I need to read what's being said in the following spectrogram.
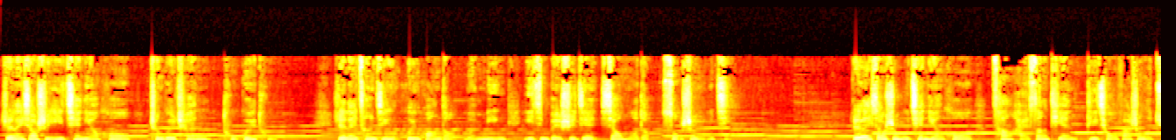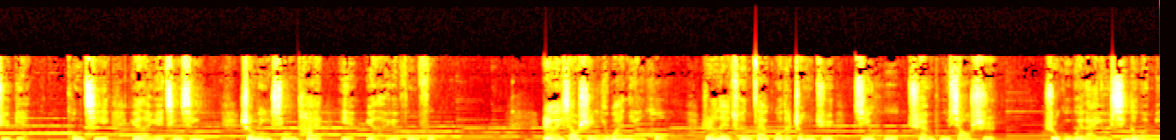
人类消失一千年后，尘归尘，土归土，人类曾经辉煌的文明已经被时间消磨得所剩无几。人类消失五千年后，沧海桑田，地球发生了巨变，空气越来越清新，生命形态也越来越丰富。人类消失一万年后，人类存在过的证据几乎全部消失。如果未来有新的文明，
